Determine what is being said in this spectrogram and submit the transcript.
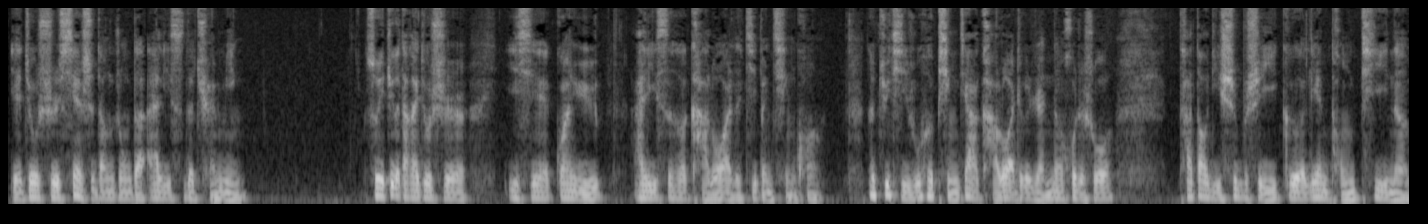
也就是现实当中的爱丽丝的全名。所以这个大概就是。一些关于爱丽丝和卡罗尔的基本情况。那具体如何评价卡罗尔这个人呢？或者说，他到底是不是一个恋童癖呢？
